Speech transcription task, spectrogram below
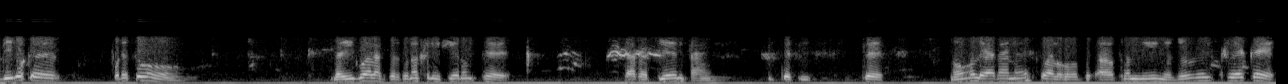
digo que por eso le digo a las personas que le hicieron que se arrepientan que que no le hagan esto a los otros, a otros niños. Yo creo que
